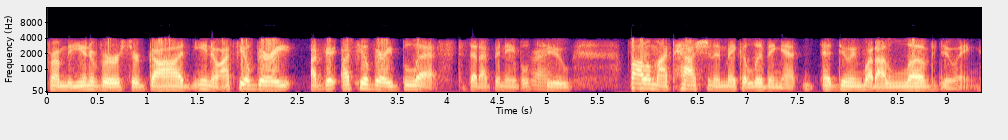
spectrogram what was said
from the universe or God. You know, I feel very I, ve- I feel very blessed that I've been able Right. to follow my passion and make a living at at doing what I love doing.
